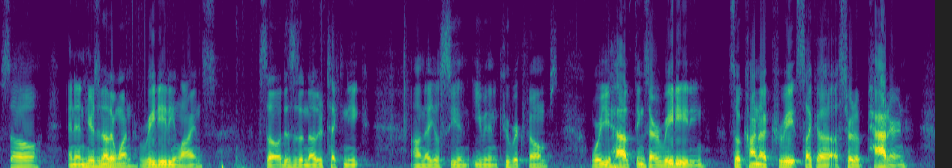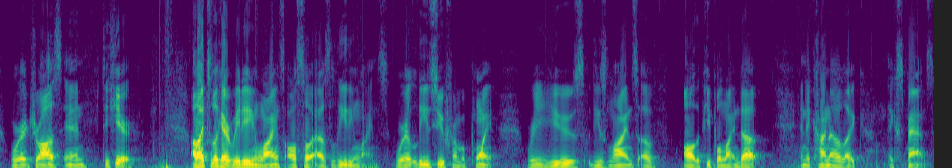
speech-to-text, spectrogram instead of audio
So, and then here's another one, radiating lines. So this is another technique um, that you'll see in, even in Kubrick films, where you have things that are radiating, so it kind of creates like a, a sort of pattern where it draws in to here. I like to look at radiating lines also as leading lines, where it leads you from a point where you use these lines of all the people lined up and it kind of like expands.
